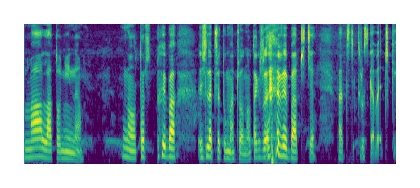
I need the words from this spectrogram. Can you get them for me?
malatoninę. No, to chyba źle przetłumaczono, także wybaczcie. Patrzcie, truskaweczki.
